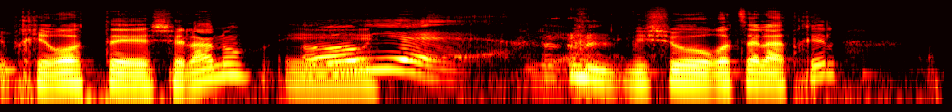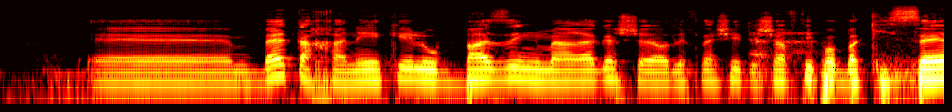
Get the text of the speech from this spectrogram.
הבחירות שלנו. אה, Oh yeah! מישהו רוצה להתחיל? בטח, אני כאילו בזינג מהרגע שעוד לפני שהתיישבתי פה בכיסא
